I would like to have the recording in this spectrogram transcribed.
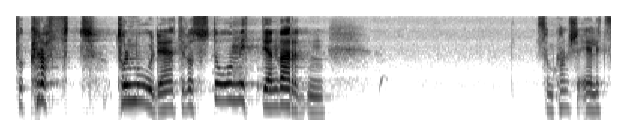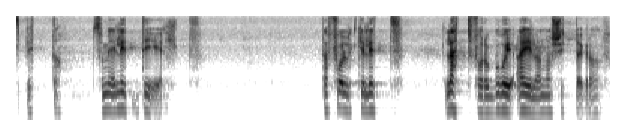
få kraft, tålmodighet til å stå midt i en verden som kanskje er litt splitta, som er litt delt. Der folk er litt lett for å gå i ei eller anna skyttergrav.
